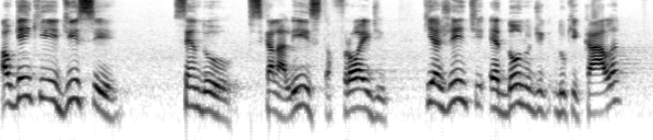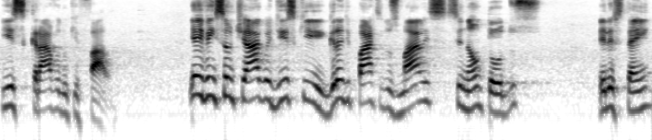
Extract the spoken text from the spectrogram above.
Alguém que disse, sendo psicanalista, Freud, que a gente é dono de, do que cala e escravo do que fala. E aí vem Santiago e diz que grande parte dos males, se não todos, eles têm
